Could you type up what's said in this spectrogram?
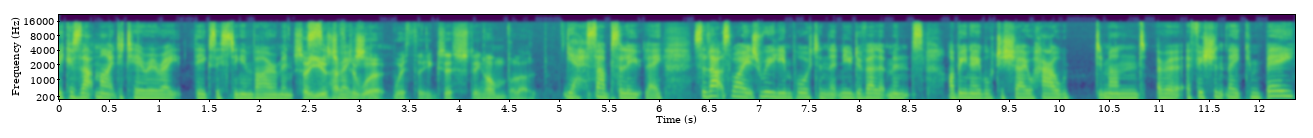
because that might deteriorate the existing environment. So you situation. have to work with the existing envelope. Yes, absolutely. So that's why it's really important that new developments are being able to show how demand uh, efficient they can be.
